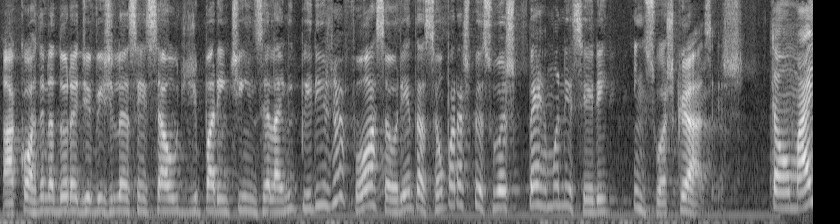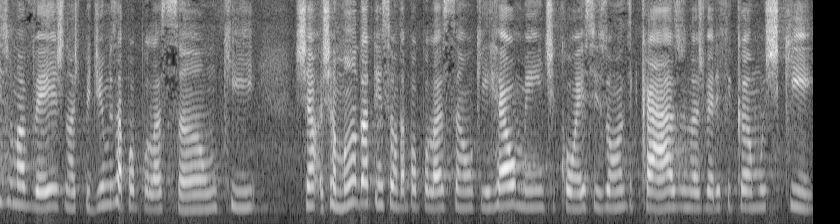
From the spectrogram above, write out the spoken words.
A coordenadora de Vigilância em Saúde de Parintins, Elaine Pires, reforça a orientação para as pessoas permanecerem em suas casas. Então, mais uma vez, nós pedimos à população que chamando a atenção da população que realmente com esses 11 casos nós verificamos que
